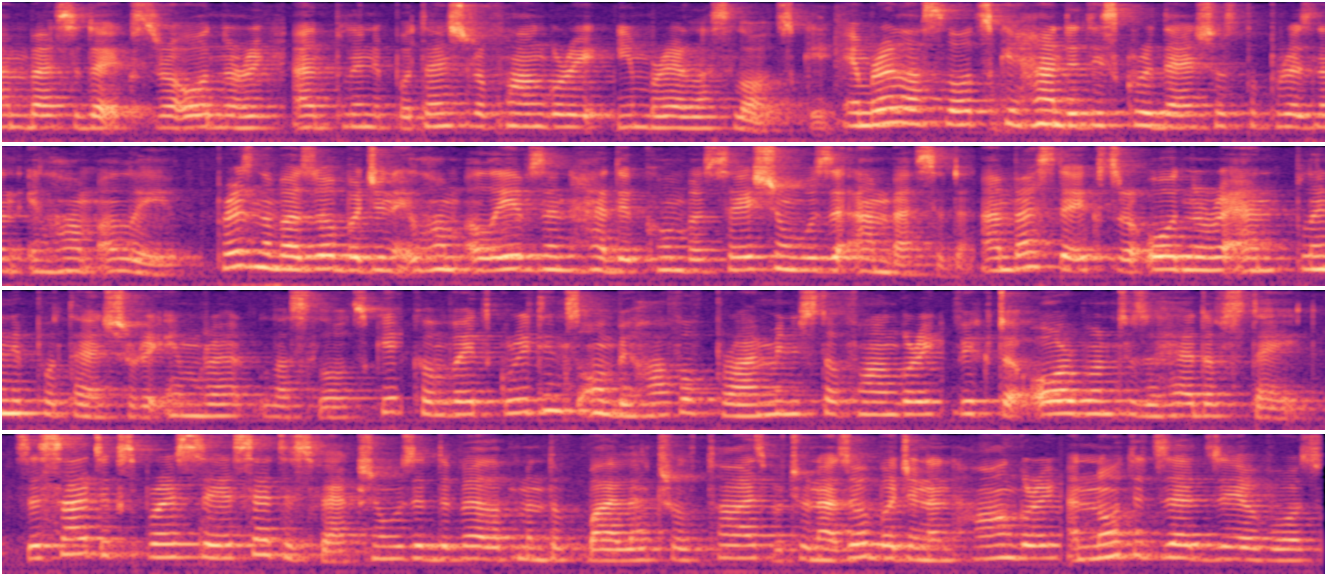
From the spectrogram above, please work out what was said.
Ambassador Extraordinary and Plenipotentiary of Hungary, Imre Laszloczki. Imre Laszloczki handed his credentials to President Ilham Aliyev. President of Azerbaijan Ilham Aliyev then had a conversation with the ambassador. Ambassador Extraordinary and Plenipotentiary Imre Laszloczki conveyed greetings on behalf of Prime Minister of Hungary Viktor Orban to the head of state. The sides expressed their satisfaction with the development of bilateral ties between Azerbaijan and Hungary and noted that there was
